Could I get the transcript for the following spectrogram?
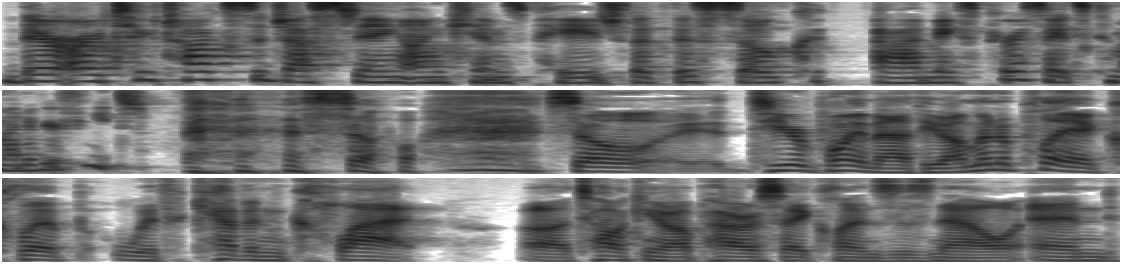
There are TikToks suggesting on Kim's page that this soak uh, makes parasites come out of your feet. so, so to your point, Matthew, I'm going to play a clip with Kevin Klatt uh, talking about parasite cleanses now, and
